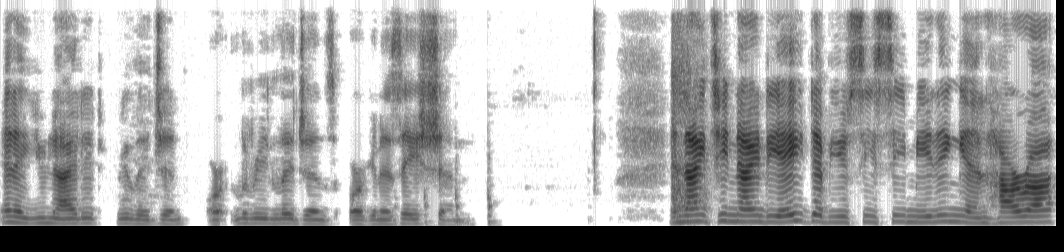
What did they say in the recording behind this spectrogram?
in a united religion or religions organization. In 1998, WCC meeting in Harare,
